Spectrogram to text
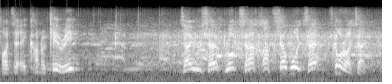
fáte ag Conor Kerry. Rocha, rugse Walter, score scóráilte.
